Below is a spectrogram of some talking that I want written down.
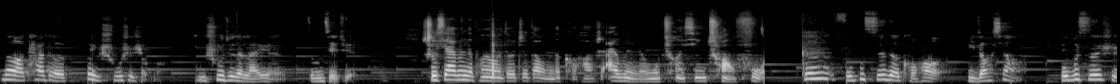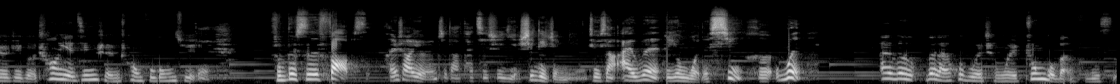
那它的背书是什么？这个数据的来源怎么解决？熟悉艾问的朋友都知道，我们的口号是“艾问人物创新创富”，跟福布斯的口号比较像。福布斯是这个创业精神创富工具。对，福布斯 Forbes 很少有人知道，它其实也是一个人名，就像艾问用我的姓和问。艾问未来会不会成为中国版福布斯？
